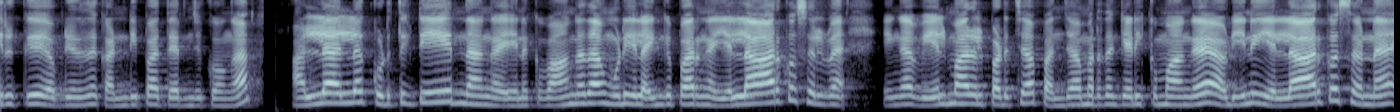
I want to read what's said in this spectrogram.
இருக்குது அப்படின்றத கண்டிப்பாக தெரிஞ்சுக்கோங்க. அல்ல அல்ல கொடுத்துக்கிட்டே இருந்தாங்க. எனக்கு வாங்க தான் முடியல. இங்கே பாருங்கள் எல்லாருக்கும் சொல்வேன் எங்க வேல்மாறல் படித்தா பஞ்சாமிரதம் கிடைக்குமாங்க? அப்படின்னு எல்லாருக்கும் சொன்னேன்.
